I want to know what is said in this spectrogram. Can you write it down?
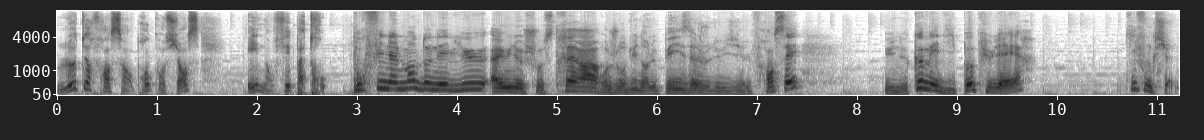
l'auteur français en prend conscience et n'en fait pas trop. Pour finalement donner lieu à une chose très rare aujourd'hui dans le paysage audiovisuel français, une comédie populaire qui fonctionne.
